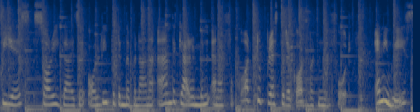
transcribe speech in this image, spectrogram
PS, sorry guys, I already put in the banana and the caramel and I forgot to press the record button before. Anyways,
